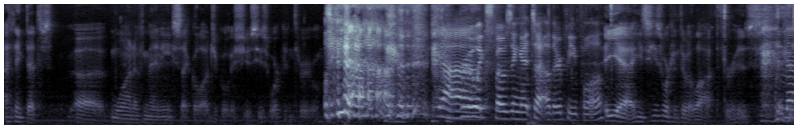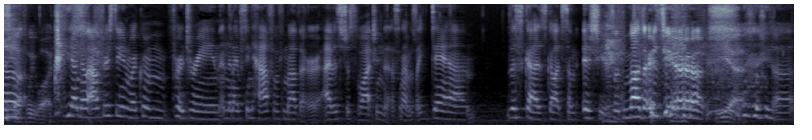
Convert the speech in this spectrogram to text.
I think that's uh, one of many psychological issues he's working through. yeah. yeah. Through exposing it to other people. Yeah, he's he's working through a lot through his No. stuff we watch. Yeah, no, after seeing Requiem for a Dream and then I've seen half of Mother, I was just watching this and I was like, damn, this guy's got some issues with mothers here. Yeah. yeah.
